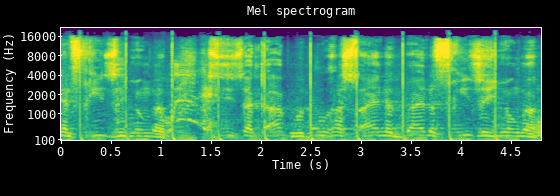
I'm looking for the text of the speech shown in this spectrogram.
Kein Friesenjunge. Sie sagt Agu, du hast eine geile Friese, Junge.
